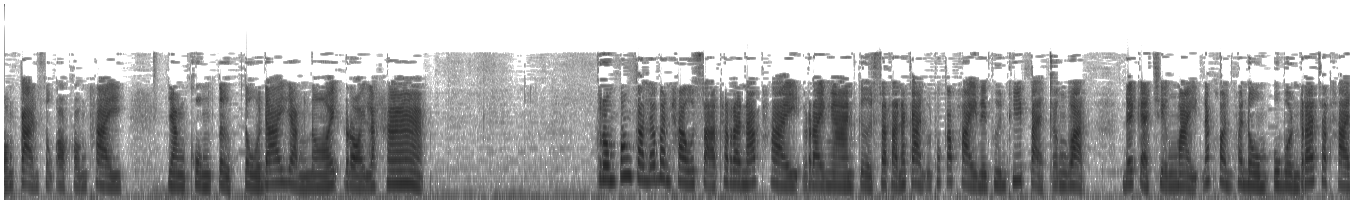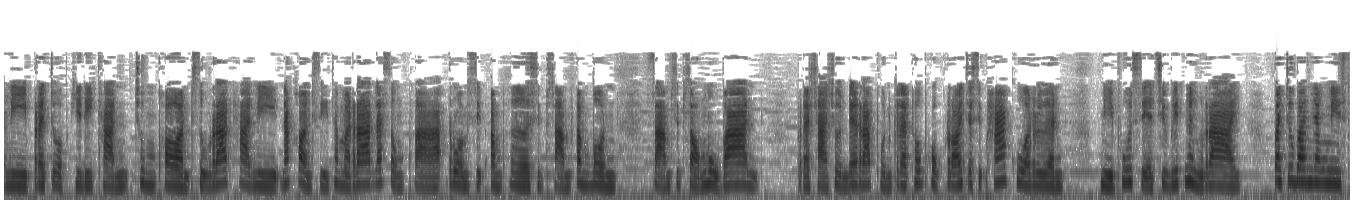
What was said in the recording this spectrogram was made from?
2 การส่งออกของไทย ยังคงเติบโตได้อย่างน้อยร้อยละห้า กรมป้องกันและบรรเทาสาธารณภัย รายงานเกิดสถานการณ์อุทกภัยในพื้นที่ 8 จังหวัด ได้แก่เชียงใหม่ นครพนม อุบลราชธานี ประจวบคีรีขันธ์ ชุมพร สุราษฎร์ธานี นครศรีธรรมราช และสงขลา รวม 10 อำเภอ 13 ตำบล 32 หมู่บ้าน ประชาชนได้รับผลกระทบ 675 ครัวเรือน มีผู้เสียชีวิต1ราย ปัจจุบันยังมีส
